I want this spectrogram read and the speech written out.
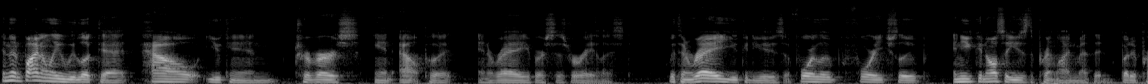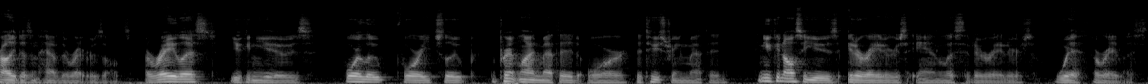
And then finally, we looked at how you can traverse and output an array versus array list. With an array, you could use a for loop, for each loop, and you can also use the print line method, but it probably doesn't have the right results. Array list, you can use for loop, for each loop, the print line method, or the toString method. And you can also use iterators and list iterators with array lists.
